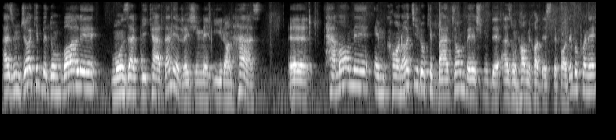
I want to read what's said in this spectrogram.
از اونجا که به دنبال منزوی کردن رژیم ایران هست تمام امکاناتی رو که برجام بهش میده از اونها می‌خواد استفاده بکنه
